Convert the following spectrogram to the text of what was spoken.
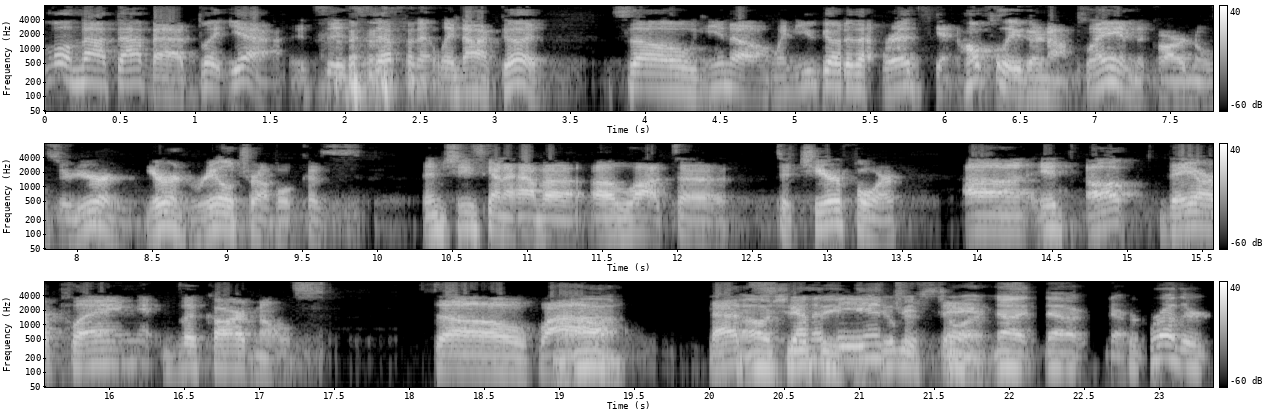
Well, not that bad, but yeah, it's it's definitely not good. So you know, when you go to that Reds game, hopefully they're not playing the Cardinals, or you're in, you're in real trouble because then she's going to have a, a lot to to cheer for. Uh, it up. Oh, they are playing the Cardinals. So wow, ah. That's oh, gonna be, be interesting. Be now, now, now, her brother,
